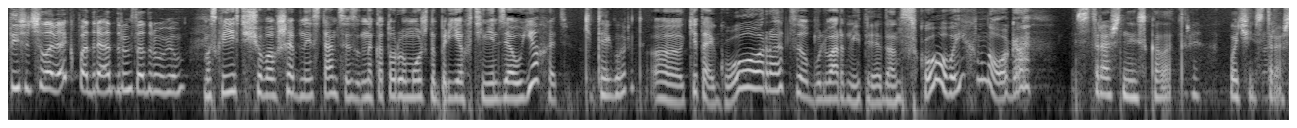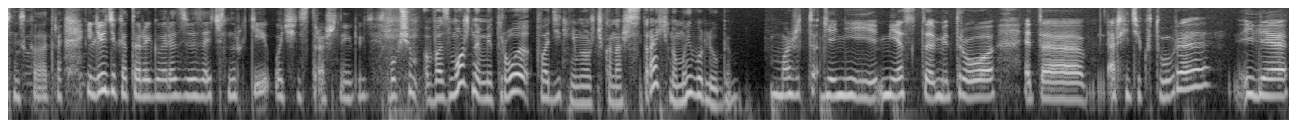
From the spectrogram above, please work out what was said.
тысяча человек подряд друг за другом. В Москве есть еще волшебные станции, на которую можно приехать и нельзя уехать. Китай-город. Э, Китай-город, бульвар Дмитрия Донского, их много. Страшные эскалаторы. Очень страшные эскалаторы. И люди, которые говорят завязать шнурки, очень страшные люди. В общем, возможно, метро плодит немножечко наши страхи, но мы его любим. Может, гений места метро — это архитектура? Или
